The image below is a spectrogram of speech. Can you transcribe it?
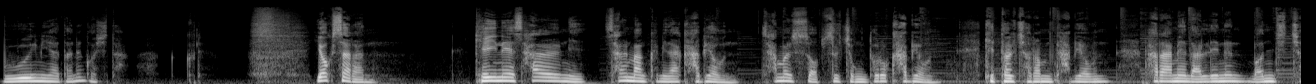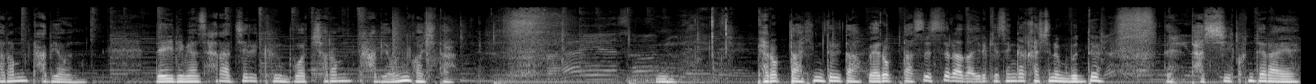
무의미하다는 것이다. 그래요. 역사란 개인의 삶이 살만큼이나 가벼운 참을 수 없을 정도로 가벼운 깃털처럼 가벼운 바람에 날리는 먼지처럼 가벼운 내일이면 사라질 그 무엇처럼 가벼운 것이다. 음, 괴롭다, 힘들다, 외롭다, 쓸쓸하다 이렇게 생각하시는 분들 네, 다시 쿤데라의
